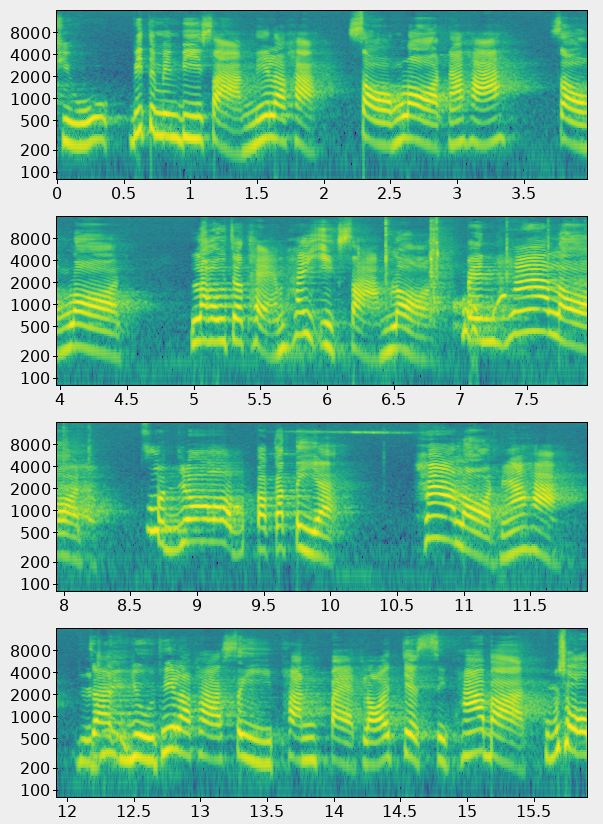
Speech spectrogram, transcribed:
ผิววิตามิน B3 นี่แหละค่ะ 2 หลอดนะคะ 2 หลอด เราจะแถมให้อีก 3 หลอดเป็น 5 หลอด สุดยอด ปกติอะ 5 หลอดเนี่ยค่ะอยู่จะที่ อยู่ที่ราคา 4,875 บาท คุณผู้ชม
